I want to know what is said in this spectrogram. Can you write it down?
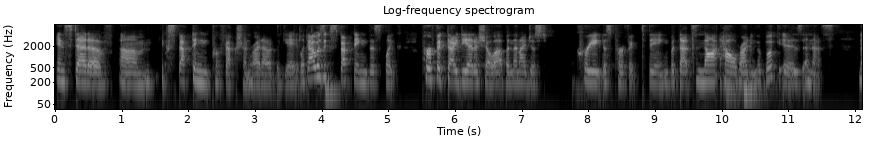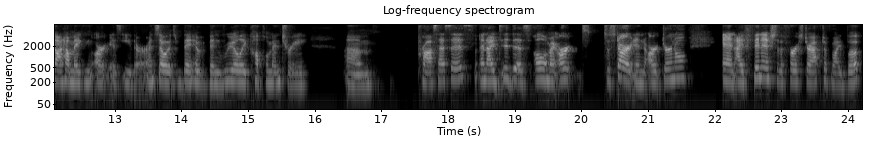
instead of um, expecting perfection right out of the gate. Like I was expecting this like perfect idea to show up and then I just create this perfect thing, but that's not how writing a book is and that's not how making art is either. And so it's they have been really complementary um, processes. And I did this all of my art to start in an art journal. And I finished the first draft of my book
